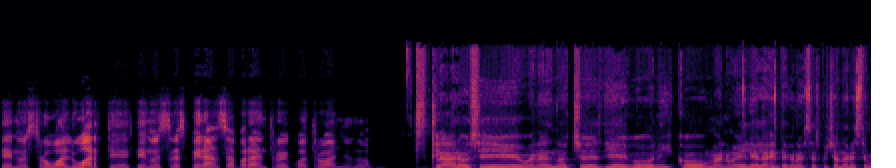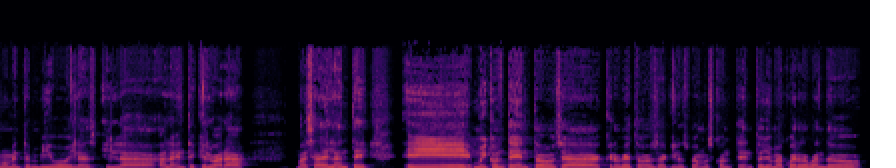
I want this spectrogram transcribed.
de nuestro baluarte, de nuestra esperanza para dentro de cuatro años, ¿no? Claro, sí. Buenas noches, Diego, Nico, Manuel y a la gente que nos está escuchando en este momento en vivo y, las, y la, a la gente que lo hará más adelante. Eh, muy contento, o sea, creo que todos aquí nos ponemos contentos. Yo me acuerdo cuando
